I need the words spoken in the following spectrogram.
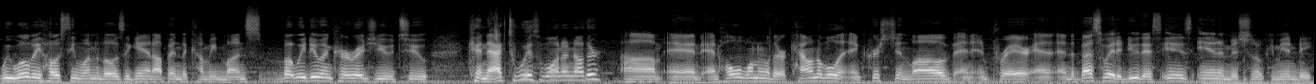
we will be hosting one of those again up in the coming months, but we do encourage you to connect with one another um, and, and hold one another accountable in Christian love and in prayer. And, and the best way to do this is in a missional community.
